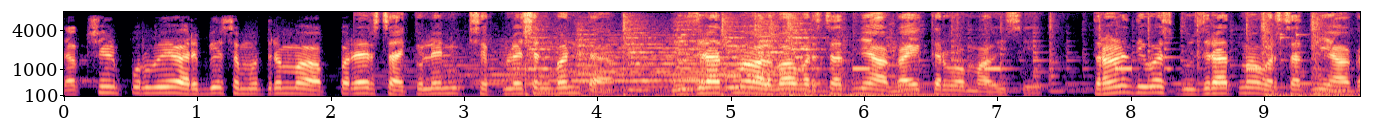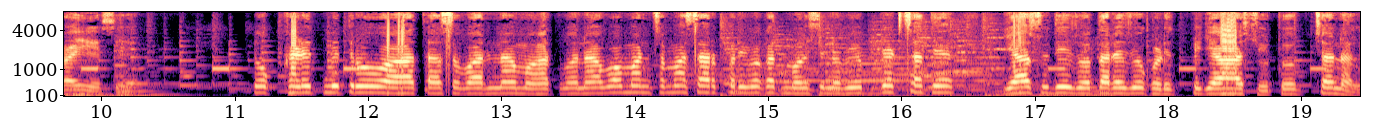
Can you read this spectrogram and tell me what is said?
દક્ષિણ પૂર્વીય અરબી સમુદ્રમાં અપર એર સાયક્લોનિક સર્ક્યુલેશન બનતા ગુજરાતમાં હળવા વરસાદની આગાહી કરવામાં આવી છે. ત્રણ દિવસ ગુજરાતમાં વરસાદની આગાહી હશે. તો ખેડૂત મિત્રો, આ હતા સવારના મહત્વના હવામાન સમાચાર. ફરી વખત મળશે નવી અપડેટ સાથે. ત્યાં સુધી જોતા રહેજો ખેડૂત પ્રિયા યુટ્યુબ ચેનલ.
